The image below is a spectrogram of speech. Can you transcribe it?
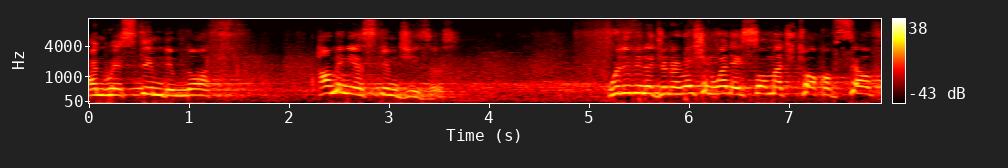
and we esteemed him not. How many esteem Jesus? We live in a generation where there's so much talk of self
